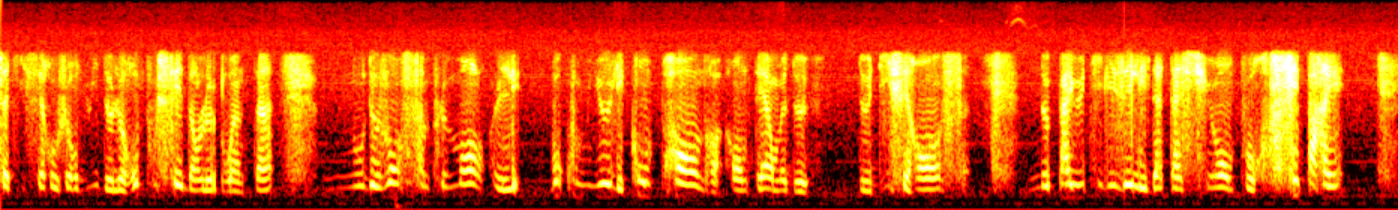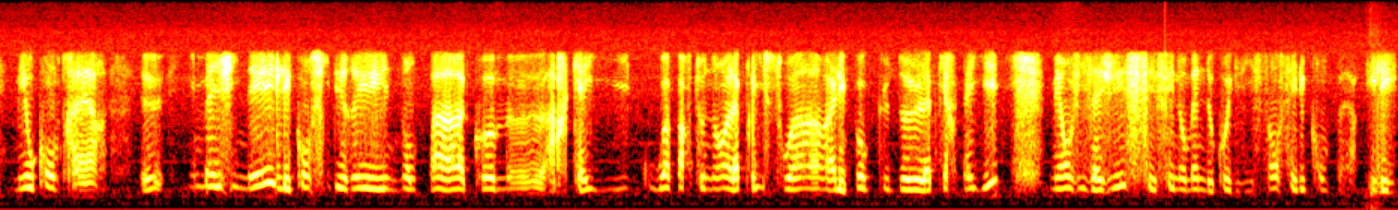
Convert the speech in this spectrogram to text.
satisfaire aujourd'hui de le repousser dans le lointain. Nous devons simplement beaucoup mieux les comprendre en termes de, de différence, ne pas utiliser les datations pour séparer, mais au contraire, euh, imaginer, les considérer non pas comme euh, archaïques ou appartenant à la préhistoire, à l'époque de la pierre taillée, mais envisager ces phénomènes de coexistence et les, et les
